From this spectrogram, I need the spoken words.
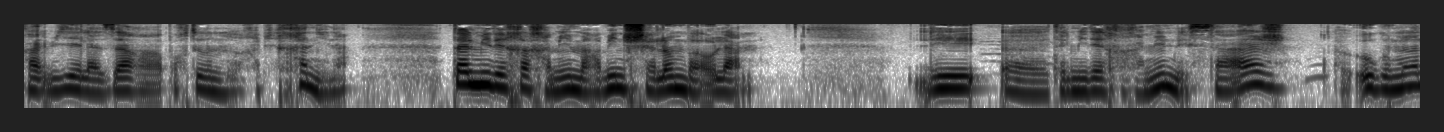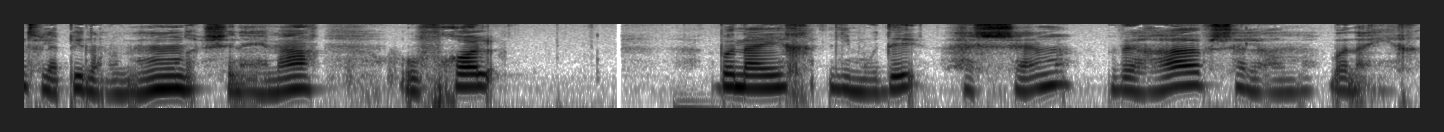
Rabbi Elazar a apporté au nom de Rabbi Hanina. Talmidei Chachamim Marbin Shalom Baolam. Les euh, Chachamim, les sages, augmentent la paix dans le monde. Chez Naemar, au frol Bonaïr Limudé Hashem Verav Shalom Bonaïr.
